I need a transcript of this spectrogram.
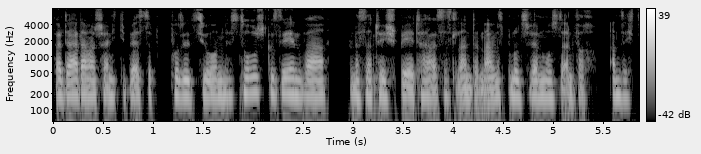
weil da dann wahrscheinlich die beste Position historisch gesehen war. Und das natürlich später, als das Land dann anders benutzt werden musste, einfach an sich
